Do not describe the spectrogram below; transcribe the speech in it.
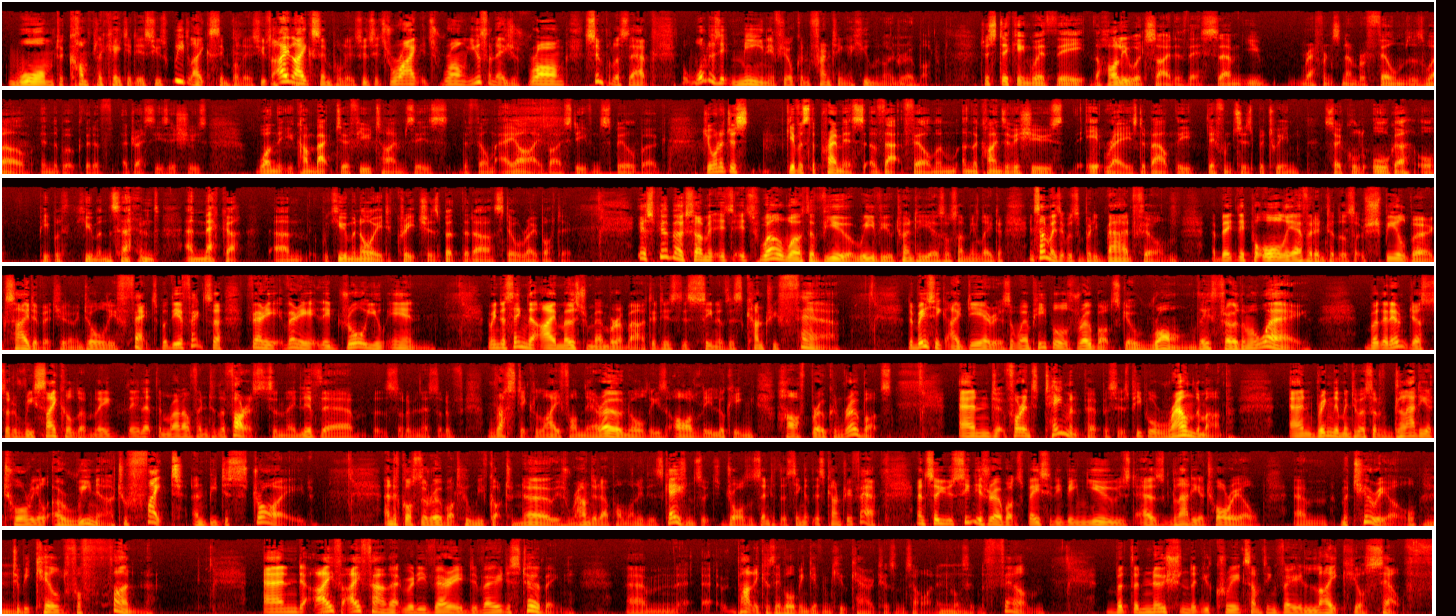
warm to complicated issues. We like simple issues. I like simple issues. It's right, it's wrong, euthanasia is wrong, simple as that. But what does it mean if you're confronting a humanoid robot? Just sticking with the, the Hollywood side of this, um, you reference a number of films as well in the book that have addressed these issues. One that you come back to a few times is the film AI by Steven Spielberg. Do you want to just give us the premise of that film and, and the kinds of issues it raised about the differences between so-called orga or people, humans, and and mecha, um, humanoid creatures, but that are still robotic? Yeah, Spielberg's film, it's, it's well worth a view, a review 20 years or something later. In some ways, it was a pretty bad film. Uh, they, they put all the effort into the sort of Spielberg side of it, you know, into all the effects. But the effects are very, very, they draw you in. I mean, the thing that I most remember about it is this scene of this country fair. The basic idea is that when people's robots go wrong, they throw them away but they don't just sort of recycle them. They they let them run off into the forests and they live there sort of in their sort of rustic life on their own. All these oddly looking half broken robots, and for entertainment purposes, people round them up and bring them into a sort of gladiatorial arena to fight and be destroyed. And of course, the robot whom we've got to know is rounded up on one of these occasions, which draws us into this thing at this country fair. And so you see these robots basically being used as gladiatorial um, material mm. to be killed for fun. And I, I found that really very, very disturbing. Um, partly because they've all been given cute characters and so on, of mm. course, in the film. But the notion that you create something very like yourself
